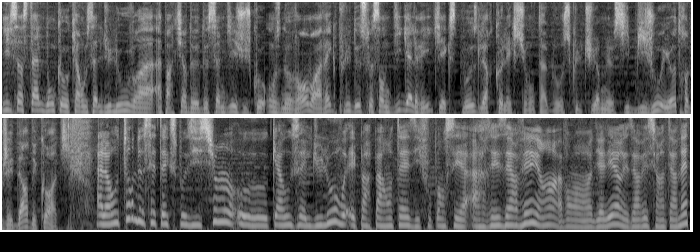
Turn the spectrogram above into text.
Il s'installe donc au Carrousel du Louvre à partir de, samedi jusqu'au 11 novembre avec plus de 70 galeries qui exposent leurs collections, tableaux, sculptures, mais aussi bijoux et autres objets d'art décoratifs. Alors autour de cette exposition au Carrousel du Louvre, et par parenthèse, il faut penser à réserver hein, avant d'y aller, réserver sur Internet,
